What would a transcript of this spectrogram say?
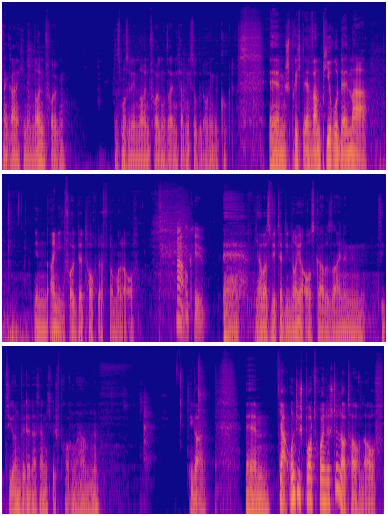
nein, gar nicht in den neuen Folgen. Das muss in den neuen Folgen sein, ich habe nicht so genau hingeguckt. Ähm, spricht er Vampiro del Mar in einigen Folgen, der taucht öfter mal auf. Ah, okay. Äh, ja, aber es wird ja die neue Ausgabe sein. In den 70ern wird er das ja nicht gesprochen haben, ne? Egal. Ähm, ja, und die Sportfreunde Stiller tauchen auf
